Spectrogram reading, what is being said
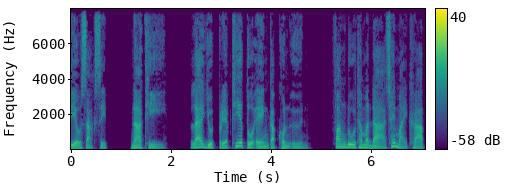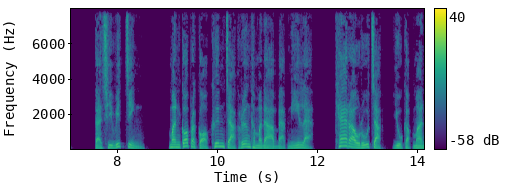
เดียวสักสิบนาที และหยุดเปรียบเทียบตัวเองกับคนอื่น ฟังดูธรรมดาใช่ไหมครับ แต่ชีวิตจริง มันก็ประกอบขึ้นจากเรื่องธรรมดาแบบนี้แหละ แค่เรารู้จักอยู่กับมัน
